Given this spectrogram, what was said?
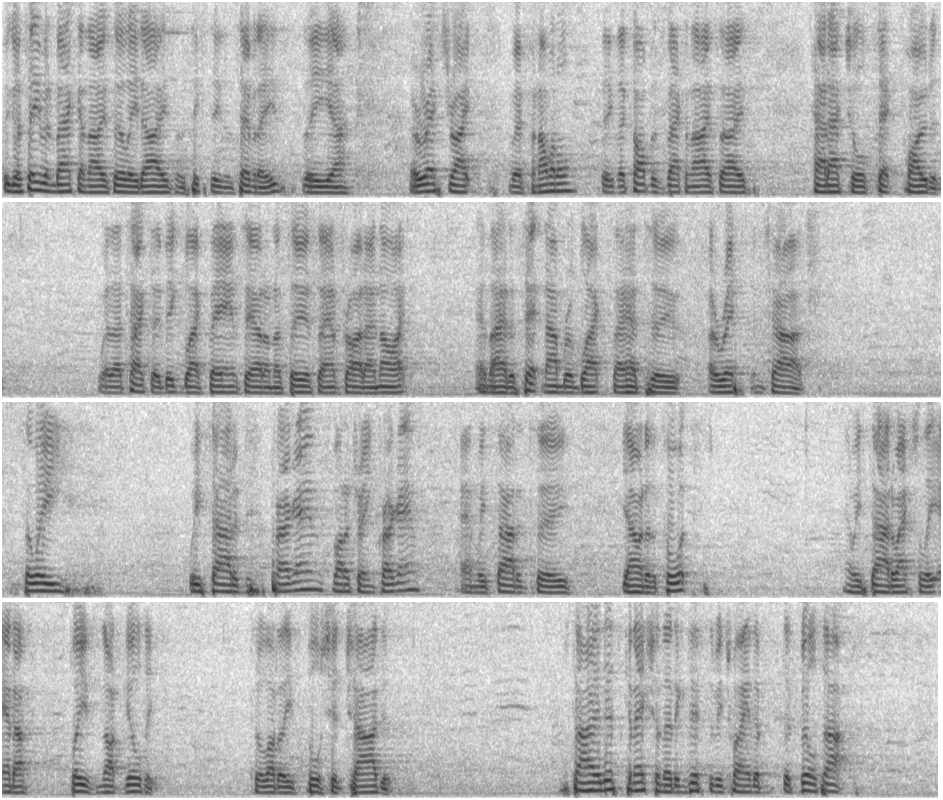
because even back in those early days in the 60s and 70s, the uh, arrest rates were phenomenal. The, the, coppers back in those days had actual set quotas where they'd take their big black bands out on a Thursday and Friday night and they had a set number of blacks they had to arrest and charge. So we we started programs, monitoring programs, and we started to go into the courts and we started to actually enter pleas not guilty to a lot of these bullshit charges. So this connection that existed between the, that built up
